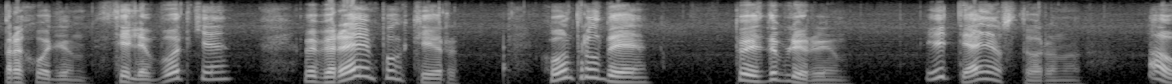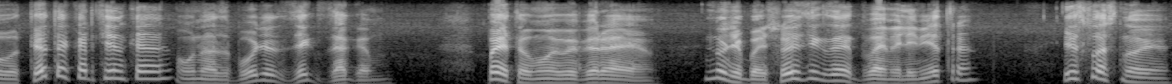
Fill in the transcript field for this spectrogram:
Проходим стиль обводки. Выбираем пунктир. Ctrl-D. То есть дублируем. И тянем в сторону. А вот эта картинка у нас будет зигзагом. Поэтому мы выбираем ну небольшой зигзаг 2 мм и сплошное.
